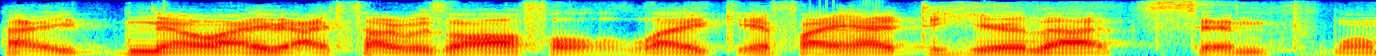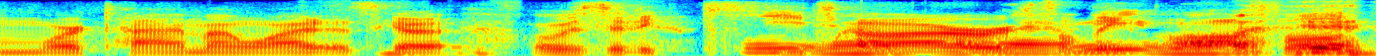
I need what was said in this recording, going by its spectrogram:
I no, I, I thought it was awful. Like if I had to hear that synth one more time, I wanted it's go or was it a guitar or something awful?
